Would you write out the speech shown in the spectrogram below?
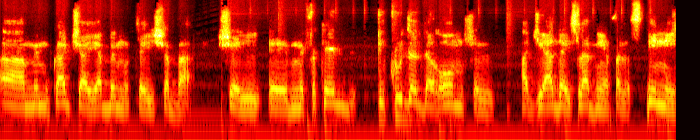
הממוקד שהיה במוצאי שבת של מפקד פיקוד הדרום של הג'יהאד האיסלאמי הפלסטיני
